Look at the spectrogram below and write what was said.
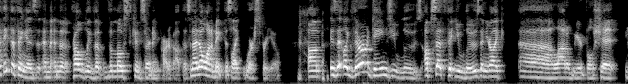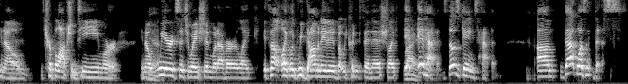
I think the thing is, and and the probably the the most concerning part about this, and I don't want to make this like worse for you um, is that like there are games you lose, upsets that you lose, and you're like, uh, a lot of weird bullshit, you know, triple option team or you know, yeah. weird situation, whatever. Like it's not like like we dominated, but we couldn't finish. Like it, right. it happens. Those games happen. Yeah. Um, that wasn't this.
